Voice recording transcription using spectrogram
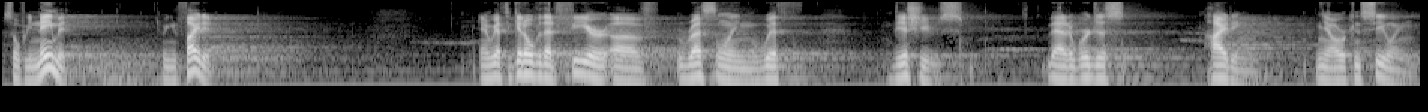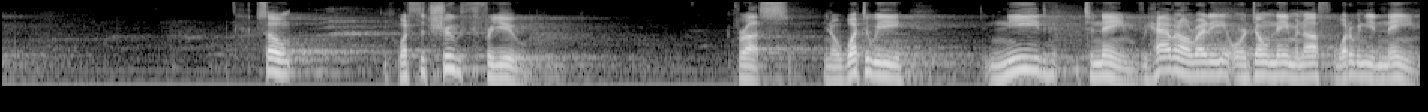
So if we name it, we can fight it. And we have to get over that fear of wrestling with the issues that we're just hiding, you know, or concealing. So, what's the truth for you? For us? You know, what do we need to name? If we haven't already or don't name enough, what do we need to name?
